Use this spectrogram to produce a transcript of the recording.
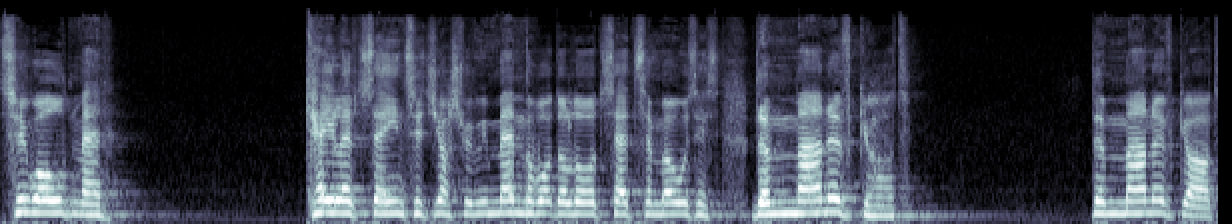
Two old men. Caleb saying to Joshua, Remember what the Lord said to Moses, the man of God. The man of God.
